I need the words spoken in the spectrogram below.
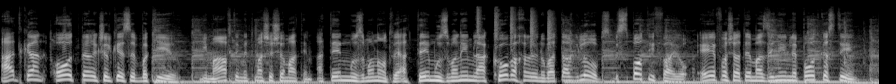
עד כאן עוד פרק של כסף בקיר. אם אהבתם את מה ששמעתם, אתן מוזמנות ואתם מוזמנים לעקוב אחרינו באתר גלובס, בספוטיפיי או איפה שאתם מאזינים לפודקאסטים.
